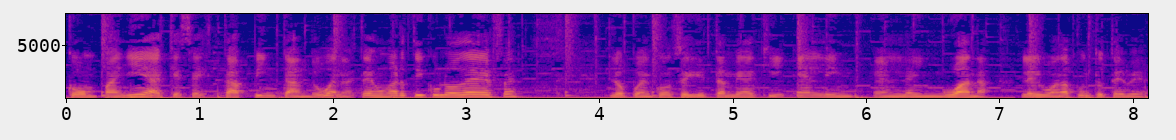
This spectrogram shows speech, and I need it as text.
compañía que se está pintando. Bueno, este es un artículo de F lo pueden conseguir también aquí en, en la iguana, laiguana.tv.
